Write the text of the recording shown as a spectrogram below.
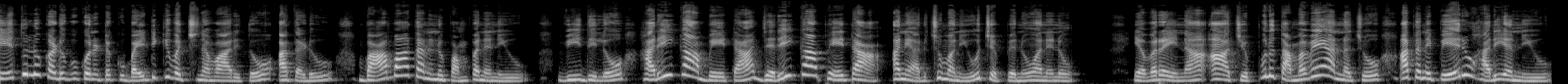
చేతులు కడుగుకొనుటకు బయటికి వచ్చిన వారితో అతడు బాబా తనను పంపననియు. వీధిలో హరీకా బేట జరీకా పేట అని అరుచుమనియు చెప్పెను అనెను. ఎవరైనా ఆ చెప్పులు తమవే అన్నచో అతని పేరు హరి అనియు.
